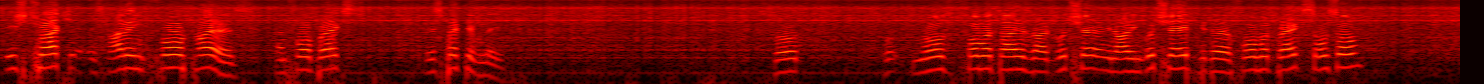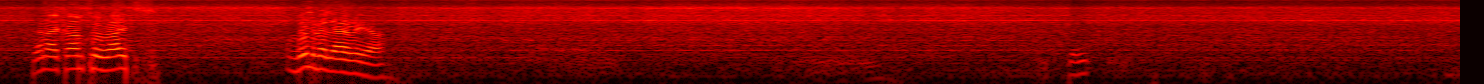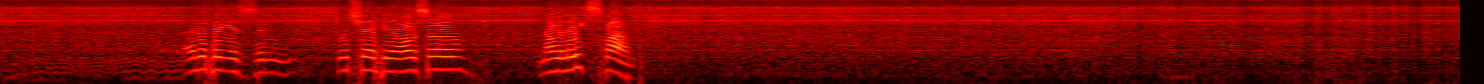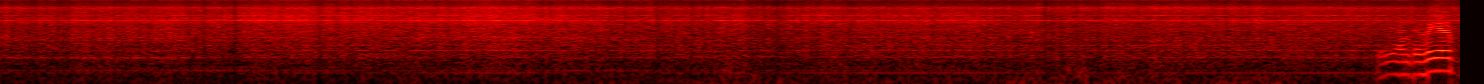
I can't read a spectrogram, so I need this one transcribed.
Each truck is having four tires and four brakes respectively. So nose forward tires are good shape, are in good shape with the forward brakes also. Then I come to right wheel well area. Okay. Everything is in good shape here also. No leaks found. Okay, And the rear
